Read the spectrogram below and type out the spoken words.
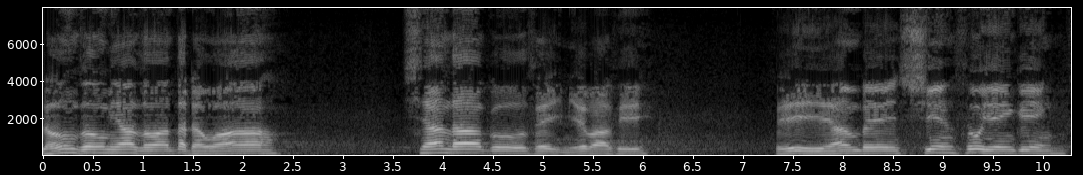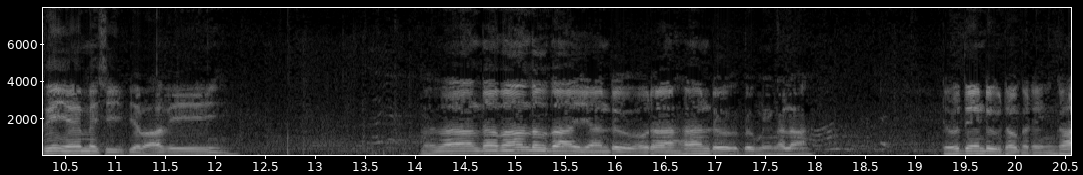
လုံးစုံများသောတတ္တဝါရှမ်းသာကိုယ်စိတ်မြဲပါစေဘေးရန်ပေရှင်ဆိုရင်ကင်းဆင်းရဲမရှိပြပါစေမလာတပံသုဒ္ဓယံတုဩရဟံတုသူမင်္ဂလာ ဒုတင်တုဒုက္ခရိဂာ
